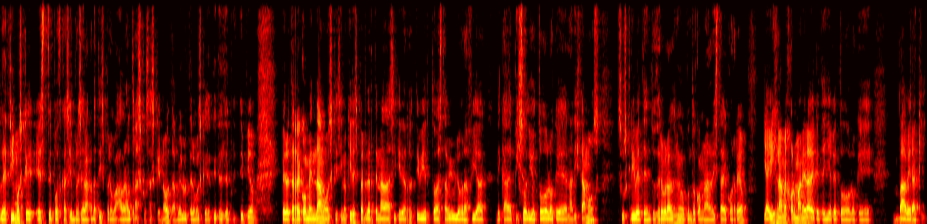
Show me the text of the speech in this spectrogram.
Decimos que este podcast siempre será gratis, pero habrá otras cosas que no, también lo tenemos que decir desde el principio. Pero te recomendamos que si no quieres perderte nada, si quieres recibir toda esta bibliografía de cada episodio, todo lo que analizamos, suscríbete en tucerebraldesnudo.com a la lista de correo y ahí es la mejor manera de que te llegue todo lo que va a haber aquí.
